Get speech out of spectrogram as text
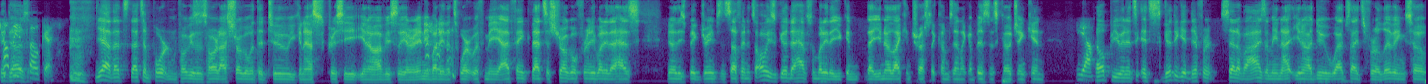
It help does. me focus. yeah, that's that's important. Focus is hard. I struggle with it too. You can ask Chrissy, you know, obviously, or anybody that's worked with me. I think that's a struggle for anybody that has, you know, these big dreams and stuff. And it's always good to have somebody that you can that you know, like and trust, that comes in like a business coach and can yeah. help you and it's it's good to get different set of eyes. I mean i you know i do websites for a living so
